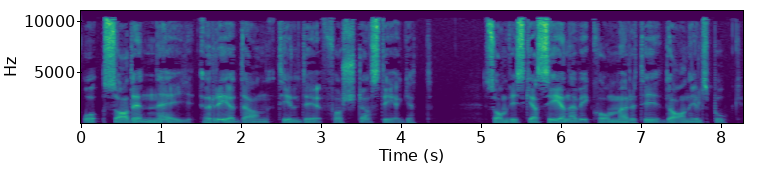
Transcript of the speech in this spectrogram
och sade nej redan till det första steget som vi ska se när vi kommer till Daniels bok.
